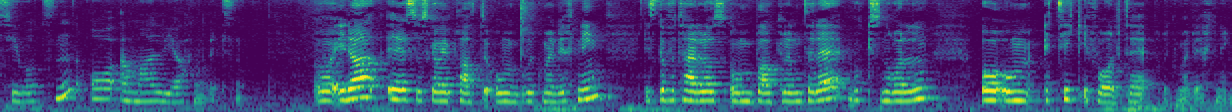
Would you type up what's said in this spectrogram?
Syvertsen og Emma Lia Henriksen. Og i dag eh, så skal vi prate om brukermedvirkning. De skal fortelle oss om bakgrunnen til det, voksenrollen, og om etikk i forhold til brukermedvirkning.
